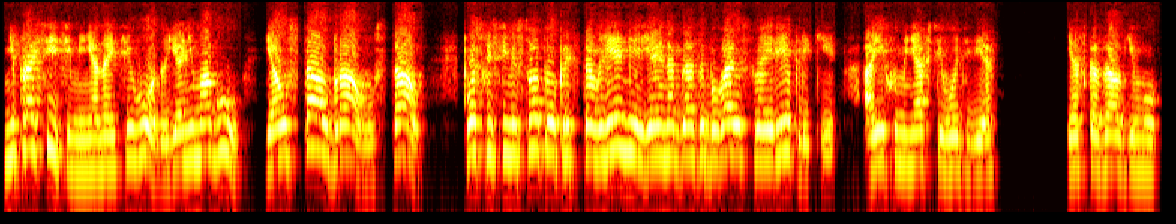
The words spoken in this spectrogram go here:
«Не просите меня найти воду, я не могу, я устал, Браун, устал. После семисотого представления я иногда забываю свои реплики, а их у меня всего две». Я сказал ему,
